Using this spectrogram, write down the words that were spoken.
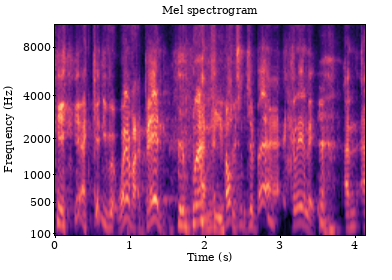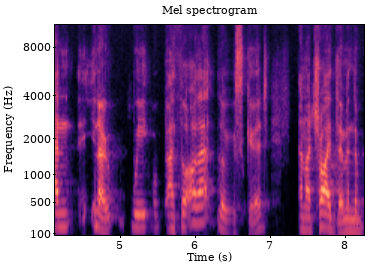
yeah, I can you? But where have I been? Where have and you not to Tibet, clearly. And and you know, we. I thought, oh, that looks good, and I tried them, and the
